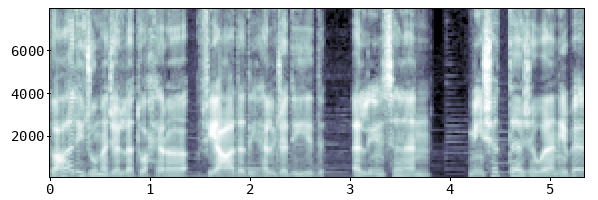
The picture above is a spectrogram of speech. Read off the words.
تعالج مجلة حراء في عددها الجديد الإنسان من شتى جوانبه.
